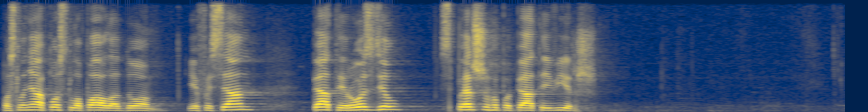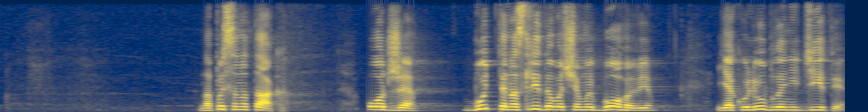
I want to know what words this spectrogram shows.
Послання апостола Павла до Єфесян, п'ятий розділ з першого по п'ятий вірш. Написано так. Отже, будьте наслідувачами Богові, як улюблені діти,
